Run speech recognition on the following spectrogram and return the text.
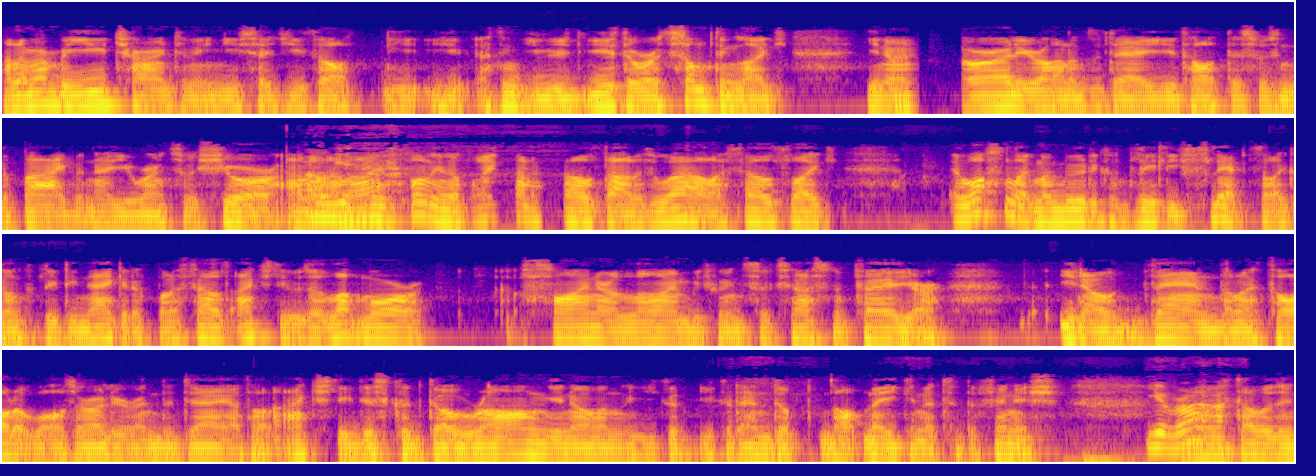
I remember you turned to me and you said you thought, you, you, I think you used the word something like, you know, earlier on in the day you thought this was in the bag, but now you weren't so sure. And, Oh, and. I, funny enough, I kind of felt that as well. I felt like it wasn't like my mood had completely flipped, that I'd gone completely negative, but I felt actually it was a lot more finer line between success and failure, you know, then than I thought it was earlier in the day. I thought actually this could go wrong, you know, and you could you could end up not making it to the finish. You're I right. was- that was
